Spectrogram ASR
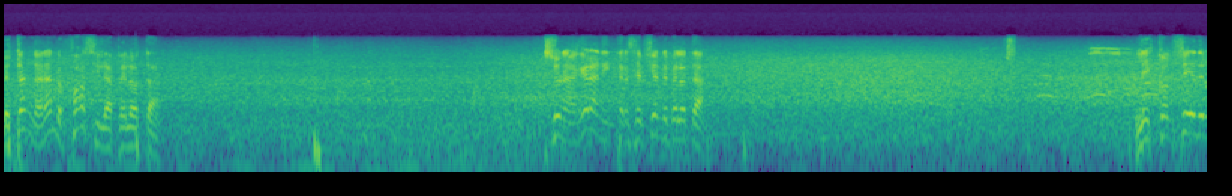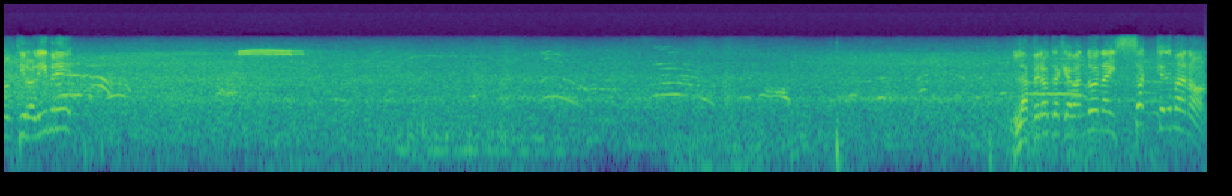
Le están ganando fácil la pelota. Es una gran intercepción de pelota. Les conceden un tiro libre. La pelota que abandona y saque de manos.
